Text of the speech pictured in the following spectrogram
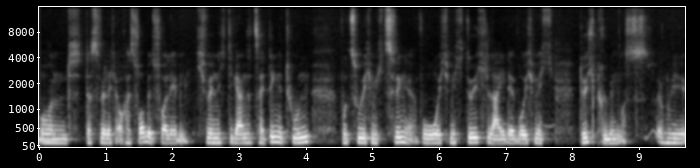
Und das will ich auch als Vorbild vorleben. Ich will nicht die ganze Zeit Dinge tun, wozu ich mich zwinge, wo ich mich durchleide, wo ich mich durchprügeln muss. Irgendwie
